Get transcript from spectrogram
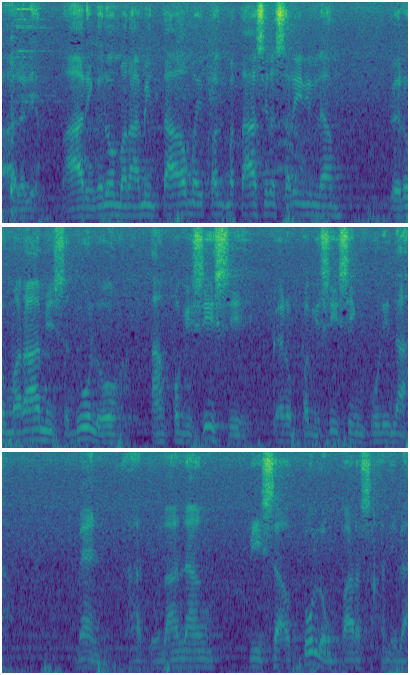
Hallelujah. Maaring gano'n, maraming tao may pagmataas sila sarili lang, pero marami sa dulo ang pagisisi, pero pagisising huli na. Amen. At wala nang bisa o tulong para sa kanila.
